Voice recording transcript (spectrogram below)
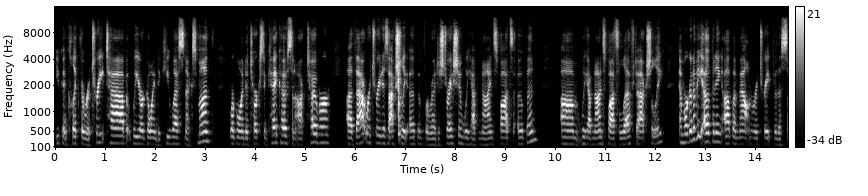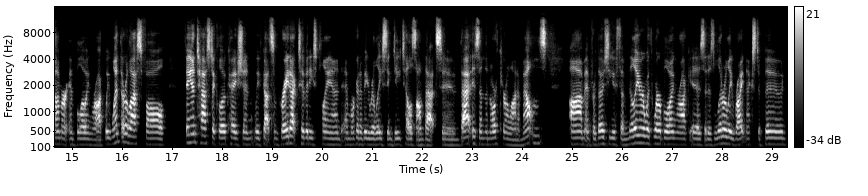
You can click the retreat tab. We are going to Key West next month. We're going to Turks and Caicos in October. Uh, that retreat is actually open for registration. We have nine spots open. Um, we have nine spots left actually. And we're going to be opening up a mountain retreat for the summer in Blowing Rock. We went there last fall. Fantastic location. We've got some great activities planned, and we're going to be releasing details on that soon. That is in the North Carolina mountains. Um, and for those of you familiar with where Blowing Rock is, it is literally right next to Boone.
